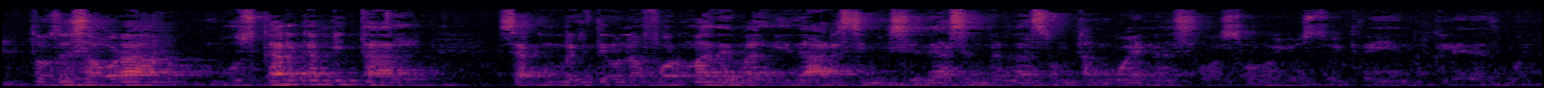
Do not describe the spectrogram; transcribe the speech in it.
Entonces ahora buscar capital se ha convertido en una forma de validar si mis ideas en verdad son tan buenas o solo yo estoy creyendo que la idea es buena.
